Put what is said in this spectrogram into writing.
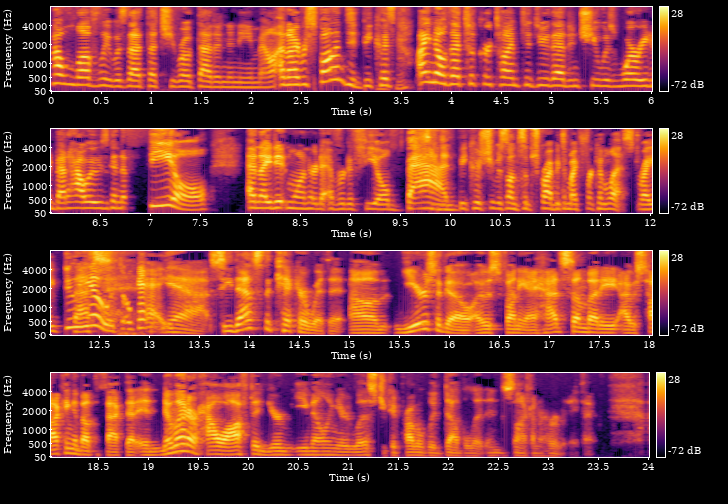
How lovely was that that she wrote that in an email? And I responded because Mm-hmm. I know that took her time to do that and she was worried about how I was going to feel. And I didn't want her to ever to feel bad because she was unsubscribing to my freaking list, right? Do you? It's okay. Yeah. See, that's the kicker with it. Um, years ago, I was funny. I had somebody, I was talking about the fact that, and no matter how often you're emailing your list, you could probably double it and it's not going to hurt anything.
